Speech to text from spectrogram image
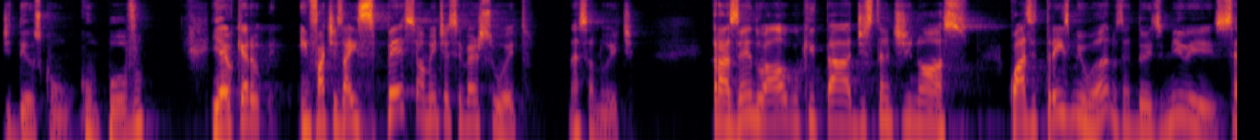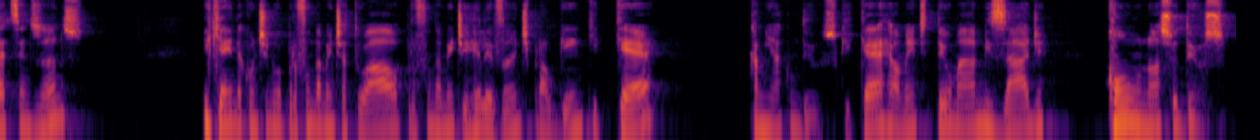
de Deus com, com o povo. E aí eu quero enfatizar especialmente esse verso 8, nessa noite, trazendo algo que está distante de nós, quase 3 mil anos, né, 2.700 anos, e que ainda continua profundamente atual, profundamente relevante para alguém que quer caminhar com Deus, que quer realmente ter uma amizade com o nosso Deus.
